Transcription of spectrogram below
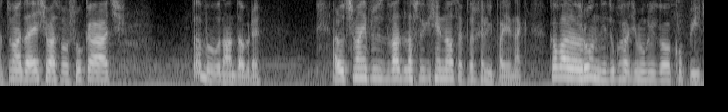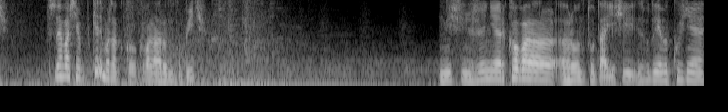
A tu ma daje się łatwo szukać. To by był nam dobry. Ale utrzymanie plus dwa dla wszystkich jednostek to trochę lipa jednak. Kowal run, niedługo będziemy mogli go kupić. W sumie właśnie, kiedy można ko Kowala run kupić? Mistrz inżynier, Kowal run tutaj, jeśli zbudujemy kuźnię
